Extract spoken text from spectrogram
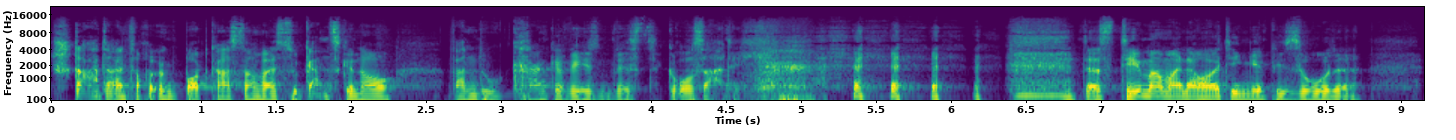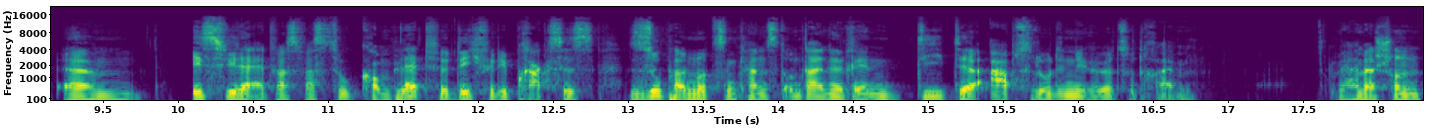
starte einfach irgendeinen Podcast, dann weißt du ganz genau, wann du krank gewesen bist. Großartig. das Thema meiner heutigen Episode ähm, ist wieder etwas, was du komplett für dich, für die Praxis super nutzen kannst, um deine Rendite absolut in die Höhe zu treiben. Wir haben ja schon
